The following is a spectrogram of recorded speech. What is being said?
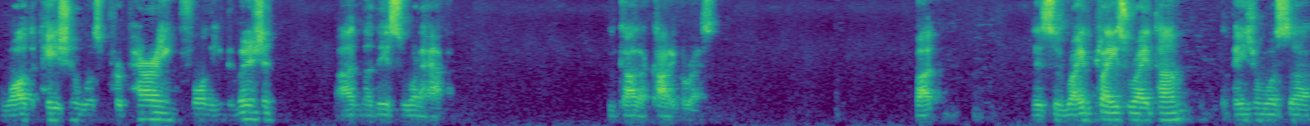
while the patient was preparing for the intervention, and this is what happened. He got a cardiac arrest. But this is right place, right time. The patient was uh,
